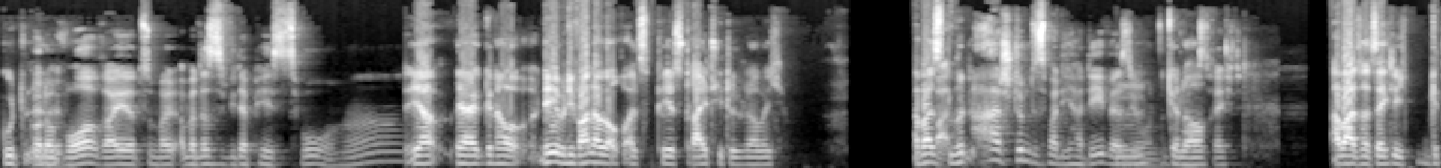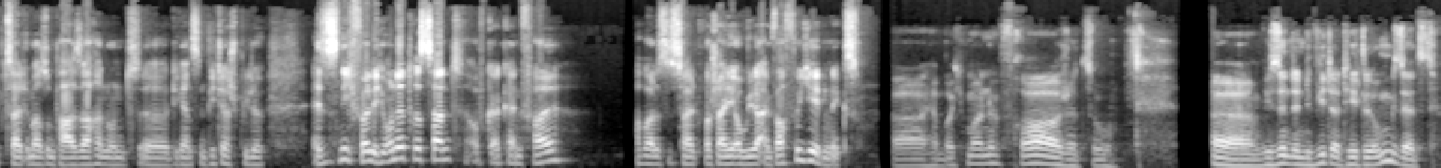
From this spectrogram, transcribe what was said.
gut. Oder äh, War-Reihe zum Beispiel, aber das ist wieder PS2. ah. ja, ja, genau. Nee, aber die waren aber auch als PS3-Titel, glaube ich. Aber es War, wird, ah, stimmt, das war die HD-Version. Mhm, genau. Du hast recht. Aber tatsächlich gibt's halt immer so ein paar Sachen und äh, die ganzen Vita-Spiele. Es ist nicht völlig uninteressant, auf gar keinen Fall. Aber das ist halt wahrscheinlich auch wieder einfach für jeden nix. Da habe ich mal eine Frage zu. Äh, wie sind denn die Vita-Titel umgesetzt?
